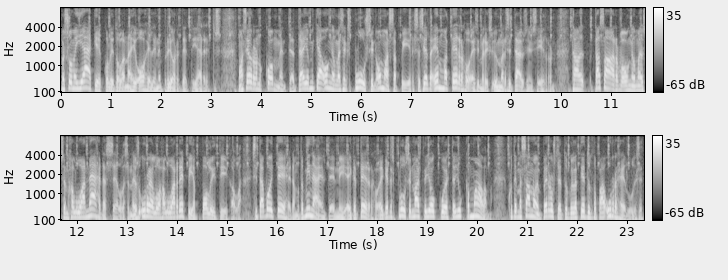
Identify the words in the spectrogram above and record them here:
Myös Suomen jääkiekkoliitolla on näihin ohjeellinen prioriteettijärjestys. Mä oon seurannut kommentteja. Tämä ei ole mikään ongelma esimerkiksi plussin omassa piirissä. Sieltä Emma Terho esimerkiksi ymmärsi täysin siirron. Tämä on tasa-arvo-ongelma, jos sen haluaa nähdä sellaisena. Jos urheilua haluaa repiä politiikalla, sitä voi tehdä, mutta minä en tee niin, eikä Terho, eikä edes Plusin naisten joukkueesta Jukka Malma. Kuten mä sanoin, perusteet on kyllä tietyllä tapaa urheilulliset.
